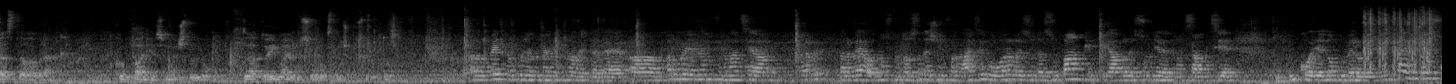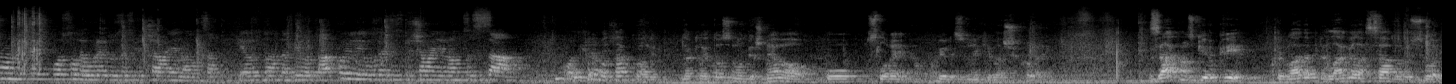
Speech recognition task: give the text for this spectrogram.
rastava braka. Kompanije su nešto drugo. Zato imaju suvlasničku strukturu. Petra Buljan, meni TV. Prvo jedna informacija, prve, odnosno dosadašnje informacije govorile su da su banke prijavile sumnjive transakcije kod jednog umirovljenika i to su onda te poslale uredu za sprječavanje novca. Je li to onda bilo tako ili ured za sprječavanje novca sam Upravo tako, ali dakle, to sam objašnjavao u Sloveniji, bili su neki vaši kolegi. Zakonski okvir koji je vlada predlagala Saboru svoj,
